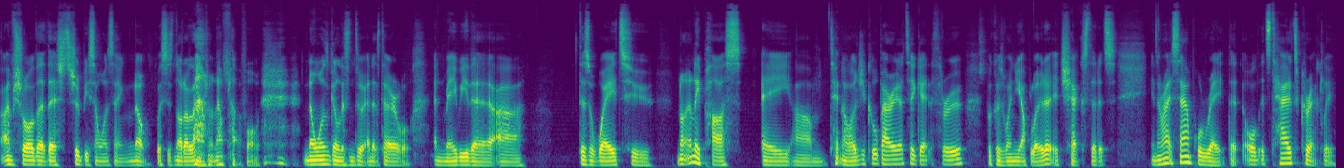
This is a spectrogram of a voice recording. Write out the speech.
I'm sure that there should be someone saying, no, this is not allowed on our platform. No one's going to listen to it and it's terrible. And maybe there are, there's a way to not only pass a um, technological barrier to get through because when you upload it, it checks that it's in the right sample rate, that all it's tagged correctly.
